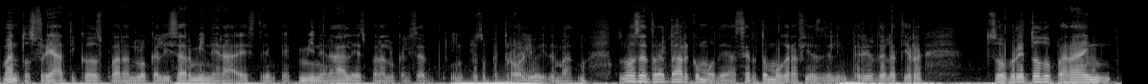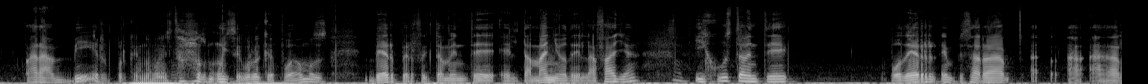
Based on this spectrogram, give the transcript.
mantos freáticos, para localizar minera- este, eh, minerales, para localizar incluso petróleo y demás. ¿no? Entonces vamos a tratar como de hacer tomografías del interior de la Tierra, sobre todo para en- para ver, porque no estamos muy seguros que podamos ver perfectamente el tamaño de la falla y justamente poder empezar a, a-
